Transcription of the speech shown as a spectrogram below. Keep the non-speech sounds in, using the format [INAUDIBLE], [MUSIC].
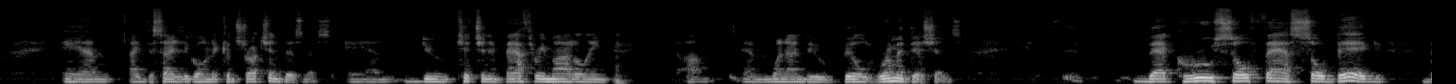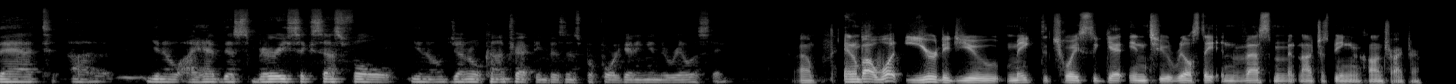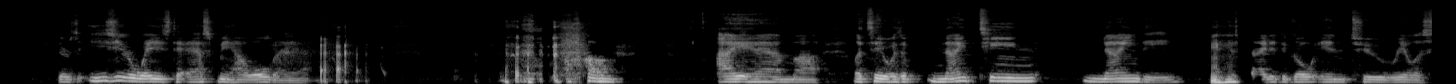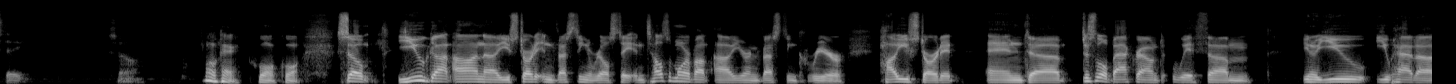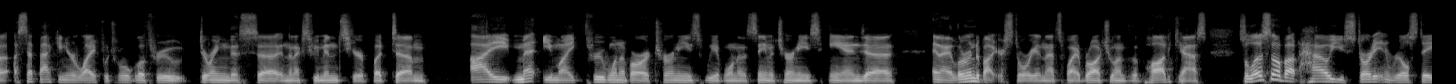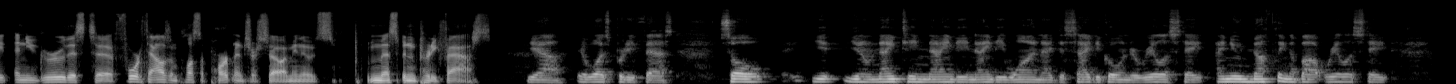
And I decided to go into construction business and do kitchen and bath remodeling, mm. um, and went on to build room additions. That grew so fast, so big that uh, you know I had this very successful you know general contracting business before getting into real estate. Wow. And about what year did you make the choice to get into real estate investment, not just being a contractor? There's easier ways to ask me how old I am. [LAUGHS] um, I am, uh, let's see, it was a 1990. Mm-hmm. I decided to go into real estate. So Okay, cool, cool. So you got on, uh, you started investing in real estate, and tell us more about uh, your investing career, how you started, and uh, just a little background with, um, you know, you you had a, a, setback in your life, which we'll go through during this uh, in the next few minutes here. But um, I met you, Mike, through one of our attorneys. We have one of the same attorneys, and uh, and I learned about your story, and that's why I brought you onto the podcast. So let us know about how you started in real estate and you grew this to four thousand plus apartments or so. I mean, it was must have been pretty fast. Yeah, it was pretty fast. So you, you know 1990 91 i decided to go into real estate i knew nothing about real estate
